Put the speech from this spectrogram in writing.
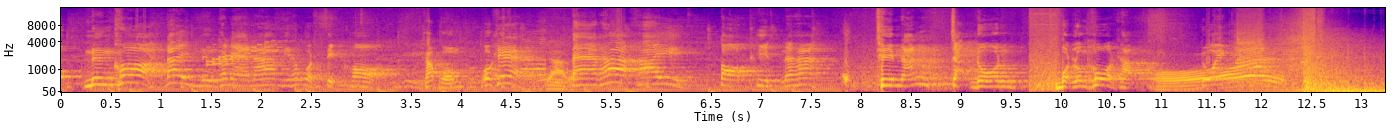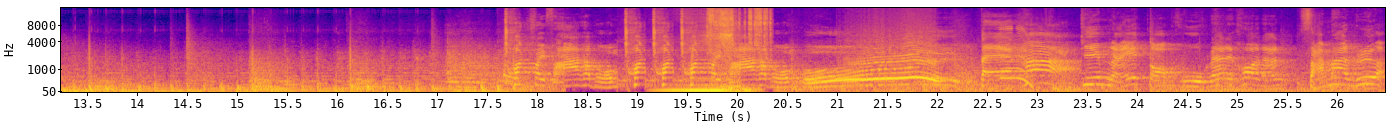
ก1ข้อได้1คะแนนนะฮะมีทั้งหมด 10 ข้อครับผม โอเคแต่ถ้าใครตอบผิดนะฮะ ทีมนั้นจะโดนบทลงโทษครับ โดยการ ช็อตไฟฟ้าครับผมช็อตช็อตช็อตไฟฟ้าครับผมแต่ถ้าทีมไหนตอบถูกนะในข้อนั้น สามารถเลือก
